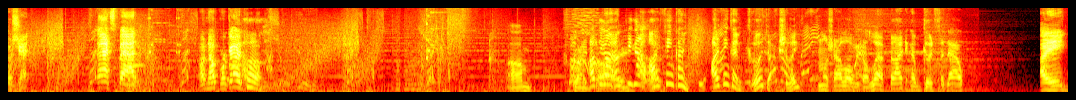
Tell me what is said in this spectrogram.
Oh shit. That's bad. Oh nope, we're good. Huh. I'm gonna I think, I, I die. think I, I think I'm I think I'm good actually. I'm not sure how long we got left, but I think I'm good for now. I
